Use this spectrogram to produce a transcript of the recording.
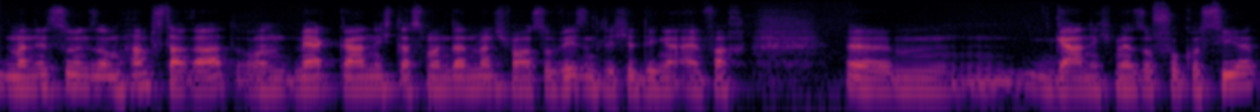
man ist so in so einem Hamsterrad und merkt gar nicht, dass man dann manchmal auch so wesentliche Dinge einfach ähm, gar nicht mehr so fokussiert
